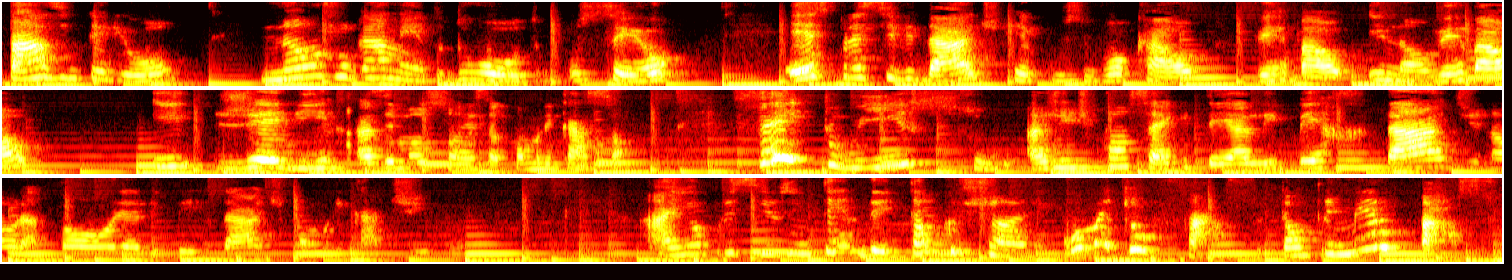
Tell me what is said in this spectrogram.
Paz interior, não julgamento do outro, o seu, expressividade, recurso vocal, verbal e não verbal, e gerir as emoções da comunicação. Feito isso, a gente consegue ter a liberdade na oratória, a liberdade comunicativa. Aí eu preciso entender. Então, Cristiane, como é que eu faço? Então, o primeiro passo,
